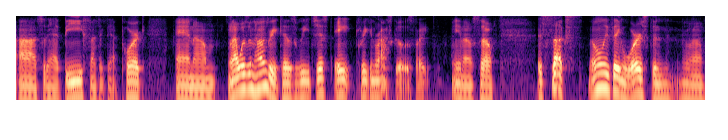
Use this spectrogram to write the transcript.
Uh, so they had beef, I think they had pork, and um, and I wasn't hungry because we just ate freaking Roscoe's, like you know. So it sucks. The only thing worse than well,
